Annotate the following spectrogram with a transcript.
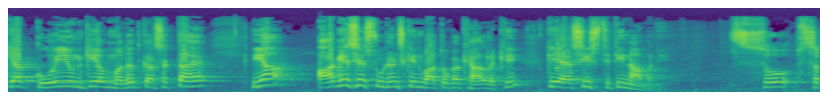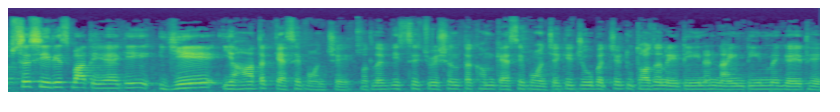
क्या कोई उनकी अब मदद कर सकता है? या आगे से स्टूडेंट्स की इन बातों का ख्याल रखें कि ऐसी स्थिति ना बने। सो so, सबसे सीरियस बात यह है कि ये यहाँ तक कैसे पहुँचे? मतलब कि इस सिचुएशन तक हम कैसे पहुँचे कि जो बच्चे 2018 एंड 19 में गए थे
